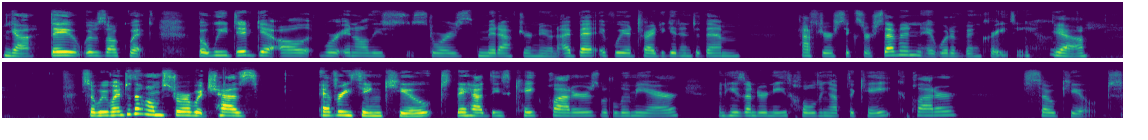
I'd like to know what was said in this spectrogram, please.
Yeah, they it was all quick. But we did get all we're in all these stores mid-afternoon. I bet if we had tried to get into them after 6 or 7, it would have been crazy. Yeah. So we went to the home store which has everything cute. They had these cake platters with Lumiere and he's underneath holding up the cake platter. So cute.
